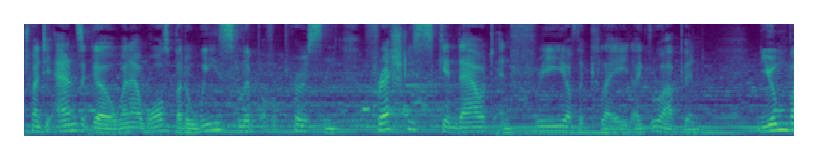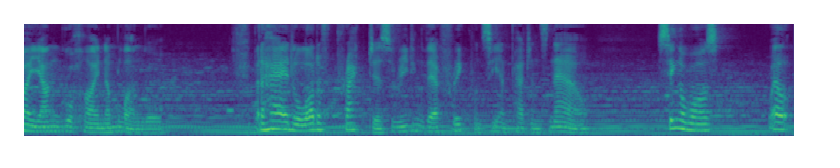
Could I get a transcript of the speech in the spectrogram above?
20 ans ago when I was but a wee slip of a person, freshly skinned out and free of the clay I grew up in. Nyumba Yango Hainam. But I had a lot of practice reading their frequency and patterns now. Singer was, well,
